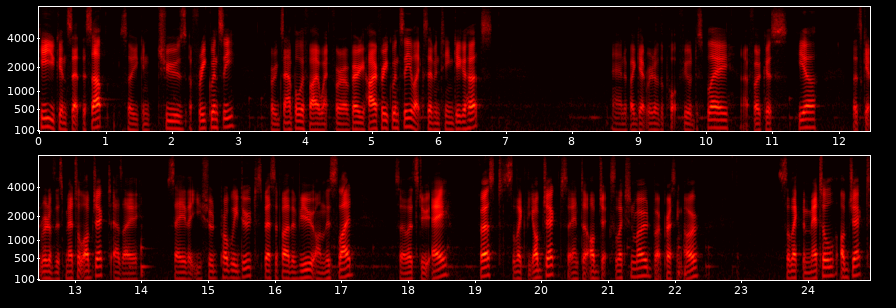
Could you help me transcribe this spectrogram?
Here you can set this up, so you can choose a frequency. For example, if I went for a very high frequency, like 17 gigahertz, and if I get rid of the port field display, I focus here, let's get rid of this metal object, as I say that you should probably do to specify the view on this slide. So let's do A. First, select the object, so enter object selection mode by pressing O. Select the metal object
